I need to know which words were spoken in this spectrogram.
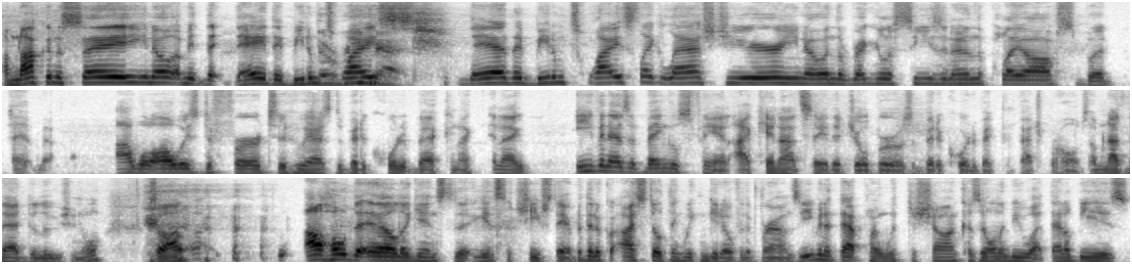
I'm not gonna say, you know, I mean, they they, they beat them The twice. rematch. Yeah, they beat them twice, like last year, you know, in the regular season and in the playoffs. But I, I will always defer to who has the better quarterback, and I and I even as a Bengals fan, I cannot say that Joe Burrow is a better quarterback than Patrick Mahomes. I'm not that delusional, so I'll, I'll hold the L against the against the Chiefs there. But then course, I still think we can get over the Browns, even at that point with Deshaun, because it'll only be what that'll be his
